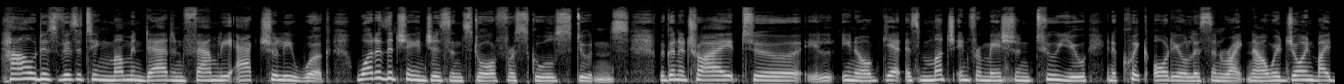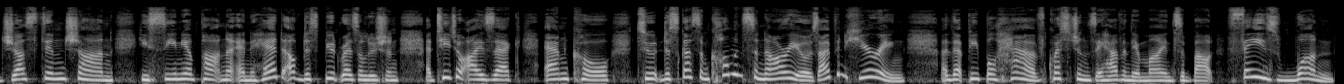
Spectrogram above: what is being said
How does visiting mum and dad and family actually work? What are the changes in store for school students? We're going to try to, you know, get as much information to you in a quick audio listen right now. We're joined by Justin Chan. He's senior partner and head of dispute resolution at Tito Isaac and Co. to discuss some common scenarios I've been hearing uh, that people have questions they have in their minds about phase one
